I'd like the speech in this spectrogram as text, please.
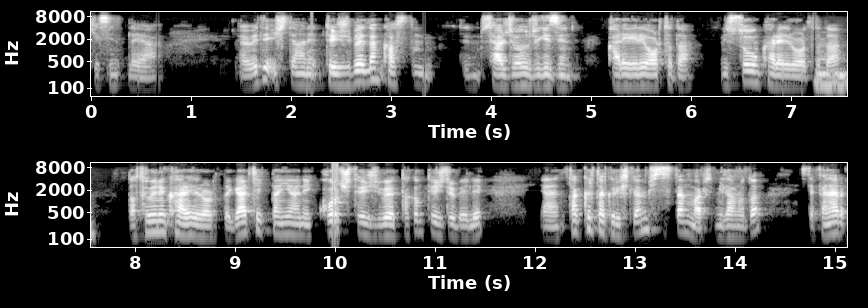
Kesinlikle ya. Evet de işte hani tecrübeliden kastım Sergio Rodriguez'in kariyeri ortada. Misso'nun kariyeri Hı ortada. hı. Datome'nin kariyeri ortada. Gerçekten yani koç tecrübeli, takım tecrübeli. Yani takır takır işlenmiş sistem var Milano'da. İşte Fener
